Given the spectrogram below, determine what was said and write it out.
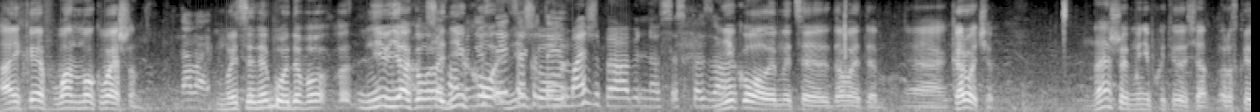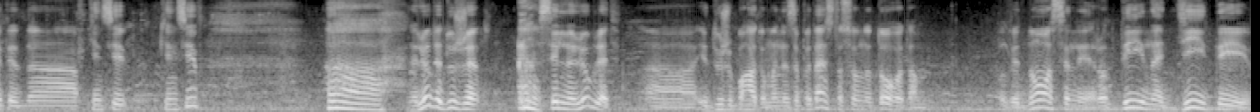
I have one more question. Давай. Ми це не будемо ні в якому Чого? Мені ніколи. здається, що ти ніколи. майже правильно все сказав. Ніколи ми це давайте. Е, Коротше, знаєш, що мені б хотілося розкрити на, в кінці кінців? А, Люди дуже сильно люблять, а, і дуже багато у мене запитань стосовно того, там відносини, родина, діти,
